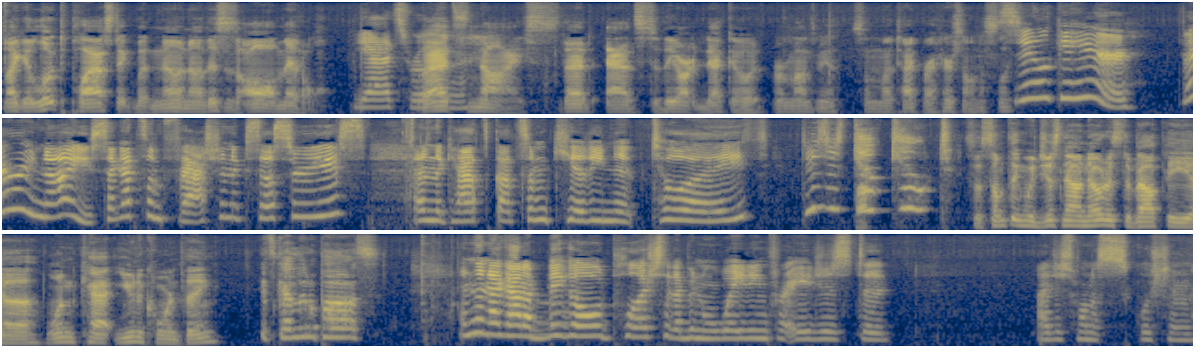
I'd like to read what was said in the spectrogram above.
Like it looked plastic, but no, no, this is all metal. Yeah, it's really That's nice. That adds to the Art Deco. It reminds me of some of my typewriters, honestly. See, look at here. Very nice. I got some fashion accessories, and the cat's got some kitty nip toys. This is so cute. So something we just now noticed about the uh, one cat unicorn thing. It's got little paws. And then I got a big old plush that I've been waiting for ages to. I just want to squish him.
